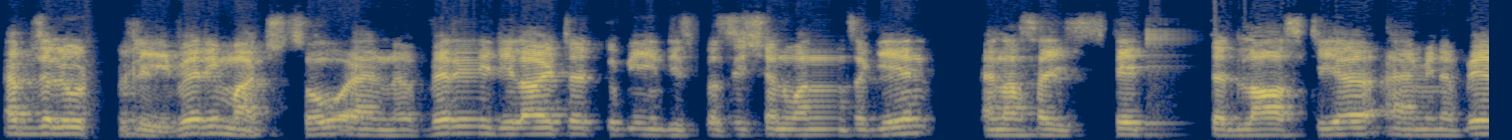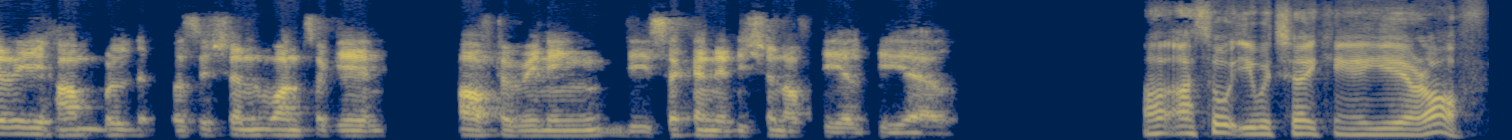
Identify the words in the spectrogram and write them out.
Absolutely, very much so, and very delighted to be in this position once again. And as I stated last year, I'm in a very humbled position once again after winning the second edition of the LPL. I, I thought you were taking a year off.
